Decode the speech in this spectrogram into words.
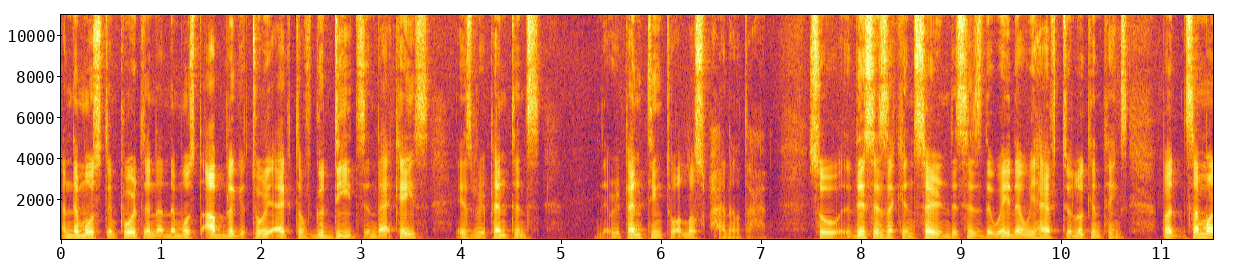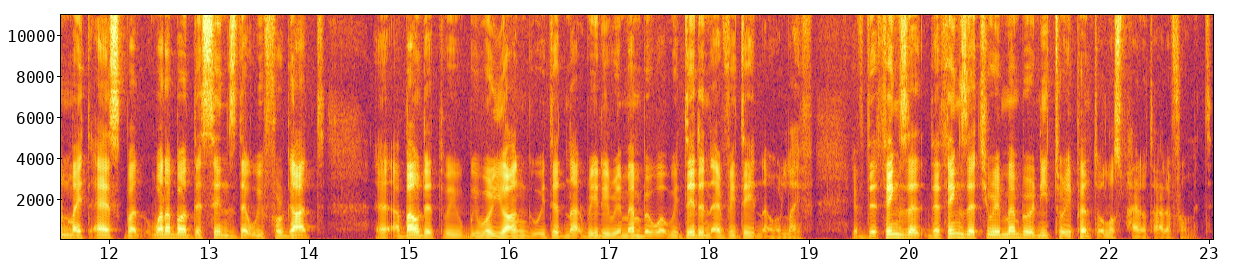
And the most important and the most obligatory act of good deeds in that case is repentance, repenting to Allah subhanahu wa ta'ala. So this is a concern. This is the way that we have to look in things. But someone might ask, but what about the sins that we forgot uh, about it? We, we were young. We did not really remember what we did in every day in our life. If the things that the things that you remember need to repent to Allah subhanahu wa ta'ala from it.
